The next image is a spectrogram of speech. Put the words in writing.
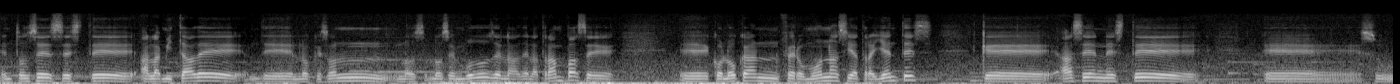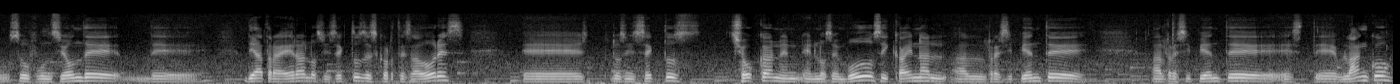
Entonces, este, a la mitad de, de lo que son los, los, embudos de la, de la trampa se eh, colocan feromonas y atrayentes que hacen este, eh, su, función de, de, atraer a los insectos descortezadores. Eh, los insectos chocan en, los embudos y caen al, recipiente al recipiente este, blanco.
